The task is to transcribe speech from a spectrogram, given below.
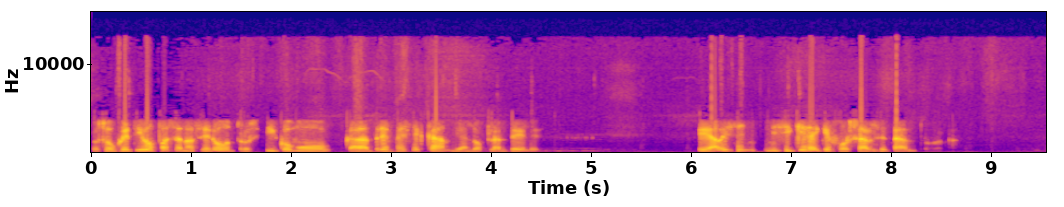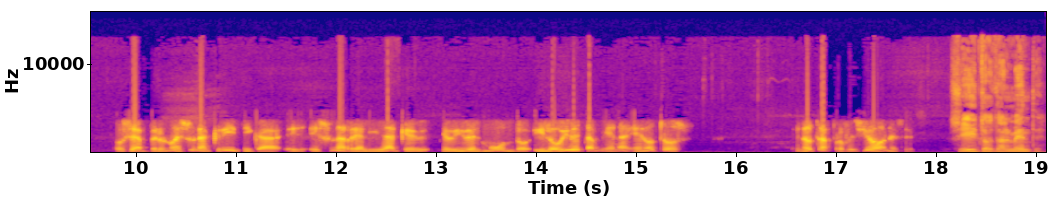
los objetivos pasan a ser otros y como cada tres meses cambian los planteles, eh, a veces ni siquiera hay que esforzarse tanto. ¿verdad? O sea, pero no es una crítica, es, es una realidad que, que, vive el mundo y lo vive también en otros, en otras profesiones. Sí, totalmente.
